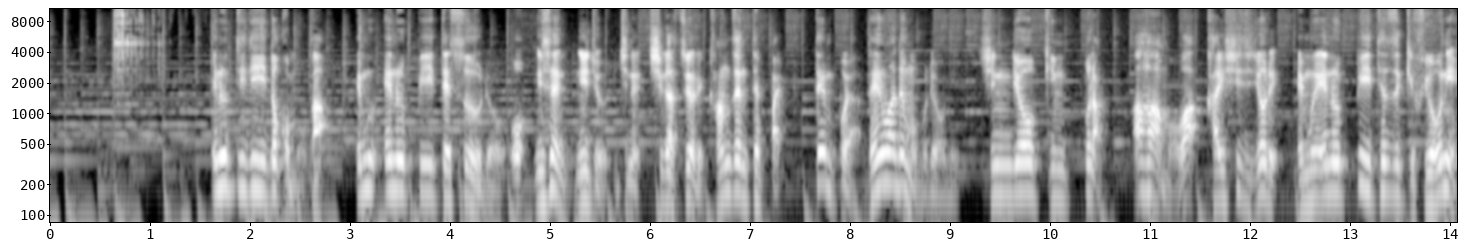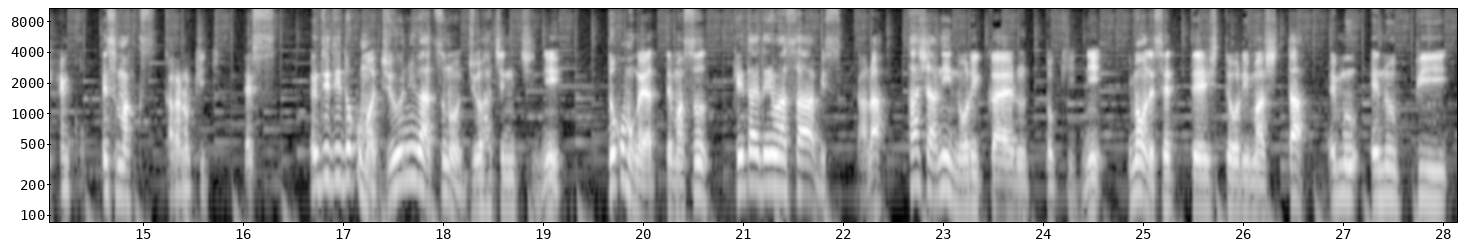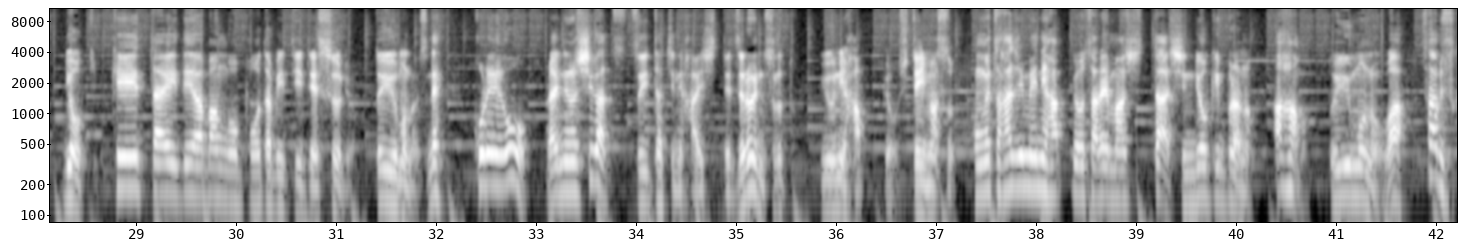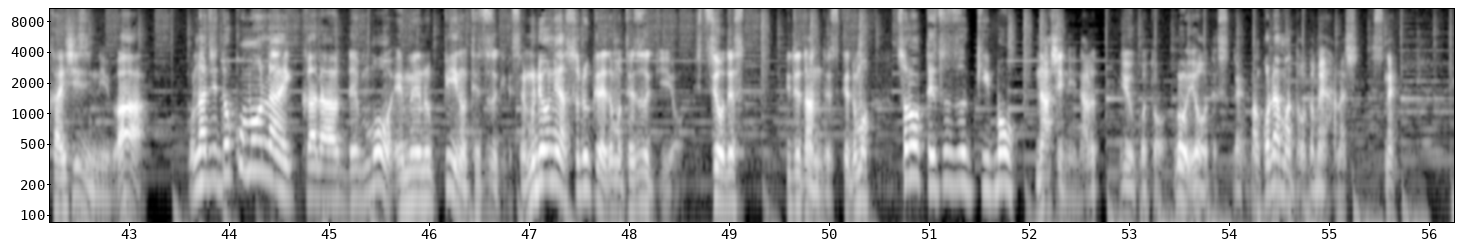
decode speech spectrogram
NTT ドコモが MNP 手数料を2021年4月より完全撤廃。店舗や電話でも無料に。新料金プラン。アハモは開始時より MNP 手続き不要に変更。SMAX からの記事です。NTT ドコモは12月の18日にドコモがやってます携帯電話サービスから他社に乗り換える時に今まで設定しておりました MNP 料金携帯電話番号ポータビリティ手数料というものですね。これを来年の4月1日に廃止してゼロ円にすると。いうふうに発表しています。今月初めに発表されました新料金プランのアハモというものはサービス開始時には同じドコモ内からでも MNP の手続きですね。無料にはするけれども手続きを必要です。言ってたんですけどもその手続きもなしになるということのようですね。まあこれはまあどうでもいい話ですね。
